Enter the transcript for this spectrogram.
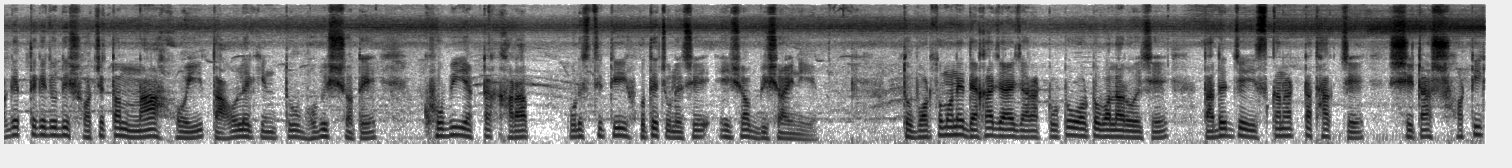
আগের থেকে যদি সচেতন না হই, তাহলে কিন্তু ভবিষ্যতে খুবই একটা খারাপ পরিস্থিতি হতে চলেছে এইসব বিষয় নিয়ে। তো বর্তমানে দেখা যায় যারা টোটো অটোওয়ালা রয়েছে, তাদের যে স্ক্যানারটা থাকছে, সেটা সঠিক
